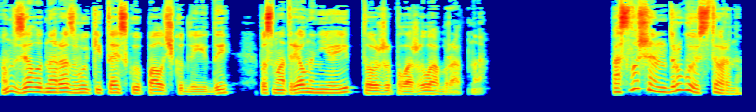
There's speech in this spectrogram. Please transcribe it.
Он взял одноразовую китайскую палочку для еды, посмотрел на нее и тоже положил обратно. «Послушаем другую сторону».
